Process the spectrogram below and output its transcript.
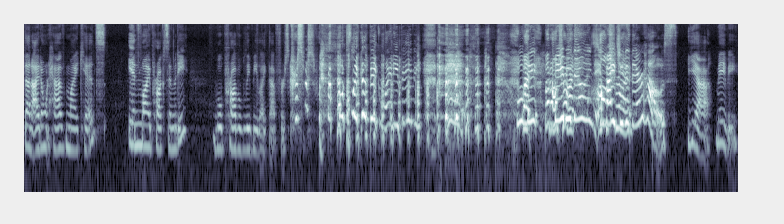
that I don't have my kids in my proximity will probably be like that first Christmas. where I like a big whiny baby. Well, But- may- but I'll maybe try- they'll I'll invite you to their house. Yeah, maybe.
